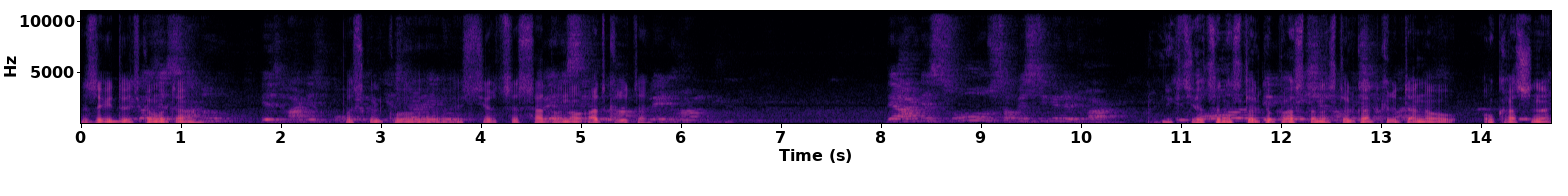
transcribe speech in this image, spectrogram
завидовать кому-то, поскольку сердце саду, оно открыто. Их сердце настолько просто, настолько открыто, оно украшено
